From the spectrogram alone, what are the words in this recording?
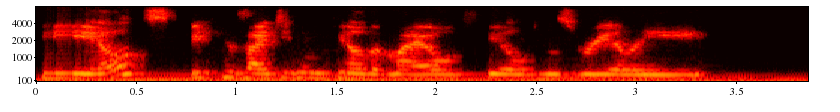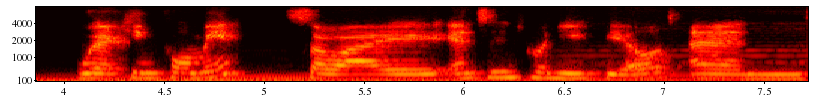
fields because I didn't feel that my old field was really working for me. So I entered into a new field and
